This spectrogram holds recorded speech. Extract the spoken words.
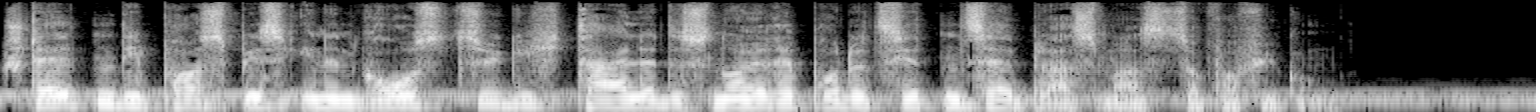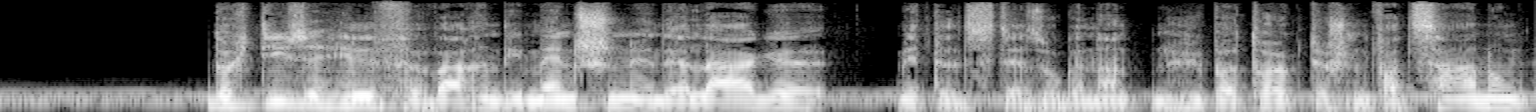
stellten die Pospis ihnen großzügig Teile des neu reproduzierten Zellplasmas zur Verfügung. Durch diese Hilfe waren die Menschen in der Lage, mittels der sogenannten hyperteuktischen Verzahnung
